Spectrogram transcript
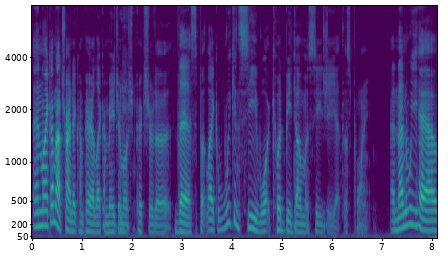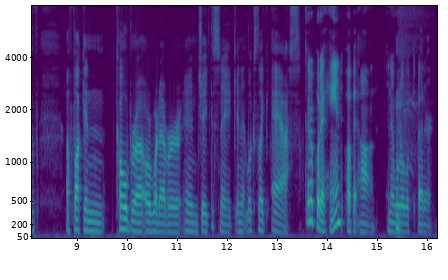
and like I'm not trying to compare like a major motion picture to this, but like we can see what could be done with CG at this point. And then we have a fucking cobra or whatever in Jake the Snake, and it looks like ass. Could have put a hand puppet on and it would have looked better.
